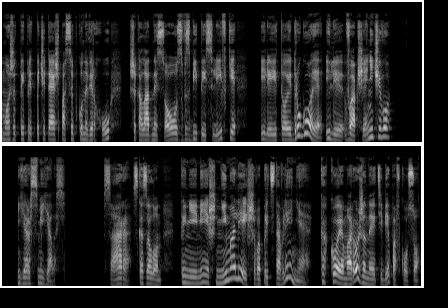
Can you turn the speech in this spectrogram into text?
Может, ты предпочитаешь посыпку наверху, шоколадный соус, взбитые сливки, или и то, и другое, или вообще ничего?» Я рассмеялась. «Сара», — сказал он, ты не имеешь ни малейшего представления, какое мороженое тебе по вкусу.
